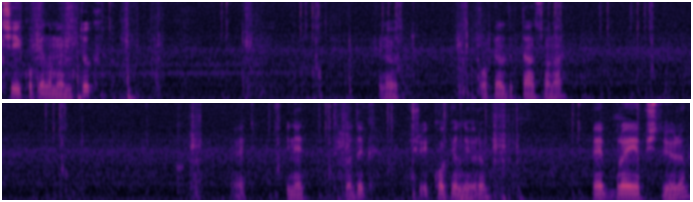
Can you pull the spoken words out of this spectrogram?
şeyi kopyalamayı unuttuk. Şunu kopyaladıktan sonra Evet. Yine tıkladık. Şurayı kopyalıyorum. Ve buraya yapıştırıyorum.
